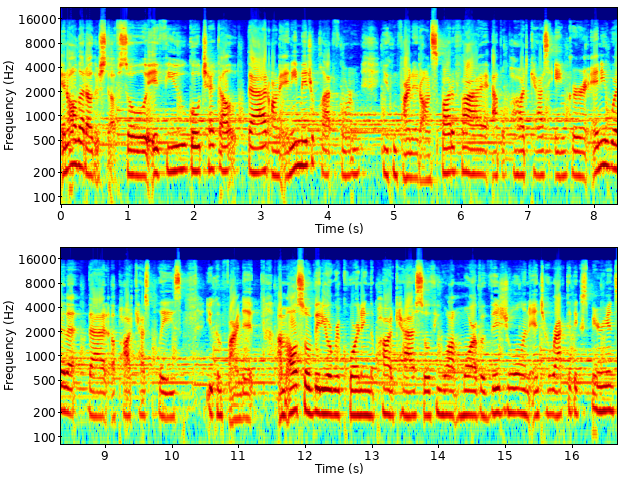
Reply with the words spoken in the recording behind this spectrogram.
and all that other stuff. So if you go check out that on any major platform, you can find it on Spotify, Apple Podcasts, Anchor, anywhere that, that a podcast plays, you can find it. I'm also video recording the podcast, so if you want more of a visual and interactive experience,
